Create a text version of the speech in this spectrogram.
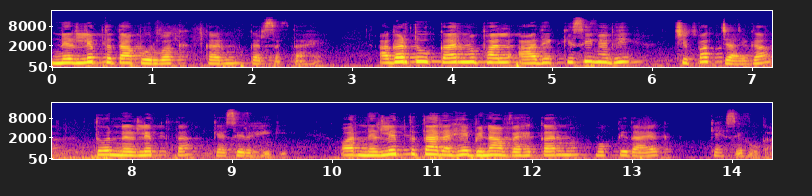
निर्लिप्तता पूर्वक कर्म कर सकता है। अगर तू कर्म, फल आदि किसी में भी चिपक जाएगा तो निर्लिप्तता कैसे रहेगी? और निर्लिप्तता रहे बिना वह कर्म मुक्तिदायक कैसे होगा?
